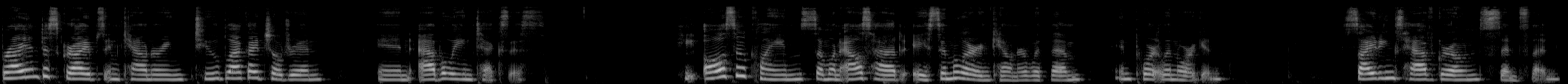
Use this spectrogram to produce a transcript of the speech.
Brian describes encountering two black eyed children in Abilene, Texas. He also claims someone else had a similar encounter with them in Portland, Oregon. Sightings have grown since then.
